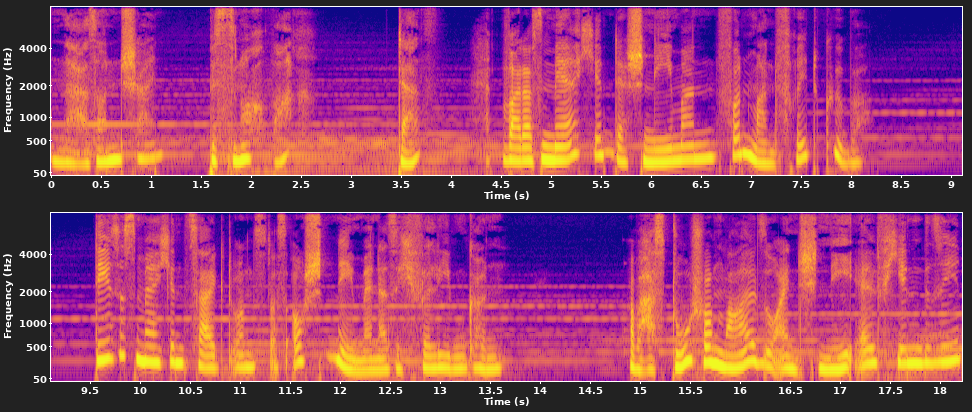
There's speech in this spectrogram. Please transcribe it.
Na, Sonnenschein, bist du noch wach? Das war das Märchen Der Schneemann von Manfred Küber. Dieses Märchen zeigt uns, dass auch Schneemänner sich verlieben können. Aber hast du schon mal so ein Schneeelfchen gesehen?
